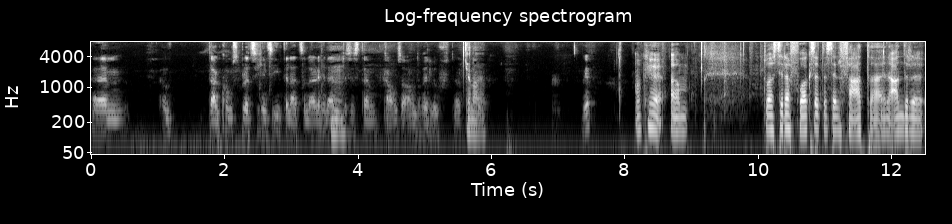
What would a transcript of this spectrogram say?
Ähm, und dann kommst du plötzlich ins Internationale hinein. Mhm. Das ist dann ganz eine andere Luft. Ne? Genau. Ja. Okay, ähm, du hast ja davor gesagt, dass dein Vater eine andere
